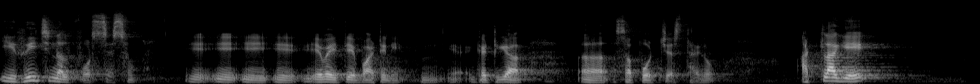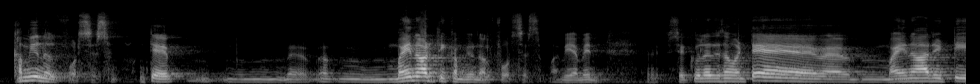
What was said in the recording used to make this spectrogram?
ఈ రీజనల్ ఫోర్సెస్ ఈ ఈ- ఈ- ఏవైతే వాటిని గట్టిగా సపోర్ట్ చేస్తాయో అట్లాగే కమ్యూనల్ ఫోర్సెస్ అంటే మైనారిటీ కమ్యూనల్ ఫోర్సెస్. అవి ఐ మీన్ సెక్యులరిజం అంటే మైనారిటీ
